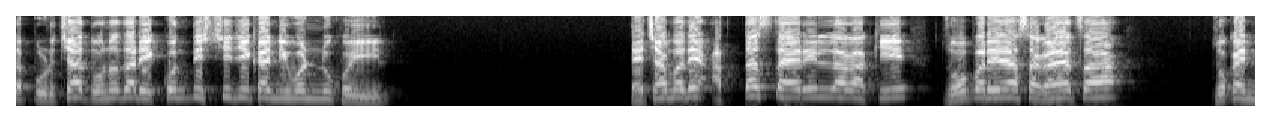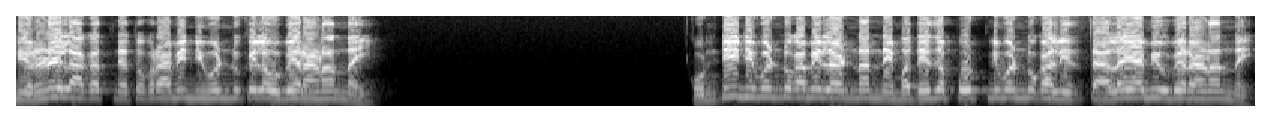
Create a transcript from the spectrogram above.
तर पुढच्या दोन हजार एकोणतीसची जी काय निवडणूक होईल त्याच्यामध्ये आत्ताच तयारीला लागा की जोपर्यंत या सगळ्याचा जो काही निर्णय लागत नाही तोपर्यंत आम्ही निवडणुकीला उभे राहणार नाही. कोणतीही निवडणूक आम्ही लढणार नाही. मध्ये जर पोट निवडणूक आली तर त्यालाही आम्ही उभे राहणार नाही.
